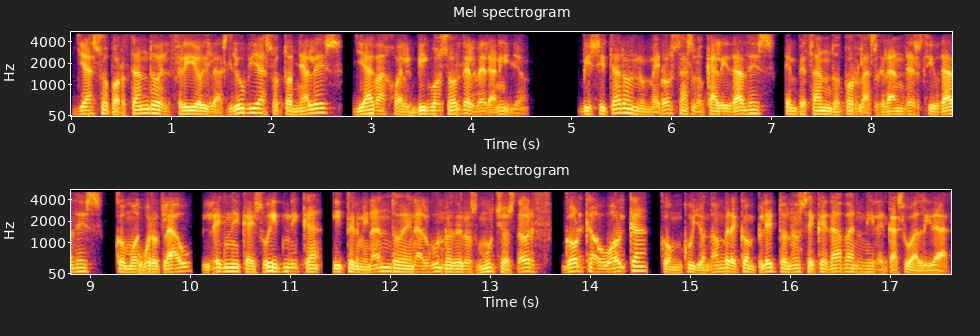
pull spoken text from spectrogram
Ya soportando el frío y las lluvias otoñales, ya bajo el vivo sol del veranillo. Visitaron numerosas localidades, empezando por las grandes ciudades, como Wrocław, Legnica y Swidnica, y terminando en alguno de los muchos Dorf, Gorka o Wolka, con cuyo nombre completo no se quedaban ni de casualidad.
